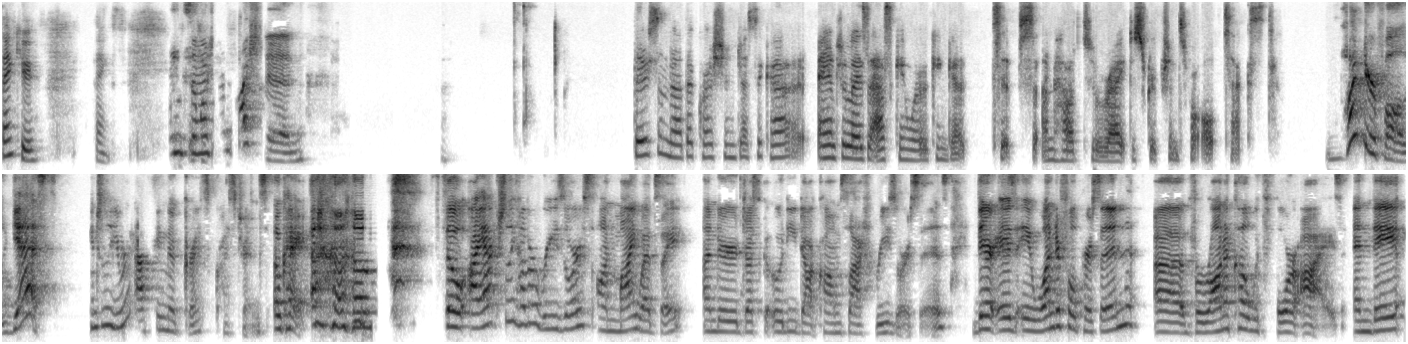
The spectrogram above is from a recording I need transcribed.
Thank you. Thanks. Thanks so much for the question. There's another question, Jessica. Angela is asking where we can get tips on how to write descriptions for alt text. Wonderful. Yes. Angela, you were asking the great questions. Okay. Um, so I actually have a resource on my website under jessicaoddi.com slash resources. There is a wonderful person, uh, Veronica with four eyes, and they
